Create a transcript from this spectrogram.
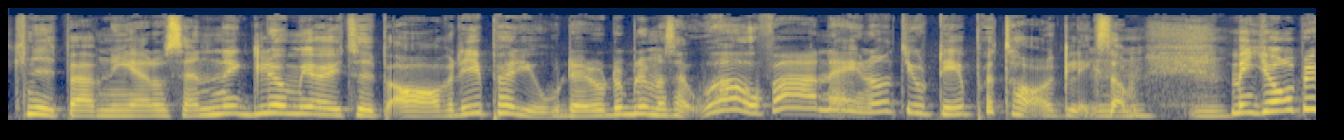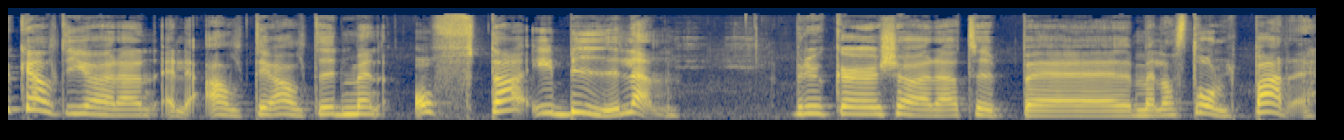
knipövningar och sen glömmer jag ju typ av det i perioder och då blir man såhär wow fan nej jag har inte gjort det på ett tag liksom. Men jag brukar alltid göra, eller alltid alltid, men ofta i bilen brukar jag köra typ eh, mellan stolpar.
